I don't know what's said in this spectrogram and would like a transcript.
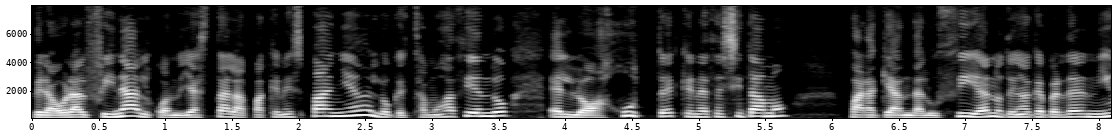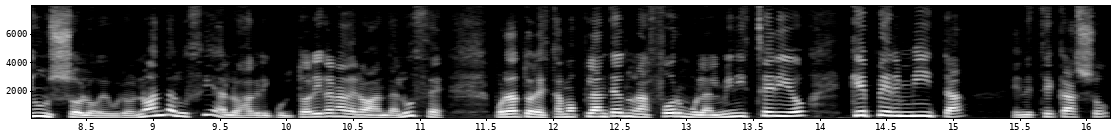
Pero ahora al final, cuando ya está la PAC en España, lo que estamos haciendo es los ajustes que necesitamos para que Andalucía no tenga que perder ni un solo euro. No Andalucía, los agricultores y ganaderos andaluces. Por tanto, le estamos planteando una fórmula al Ministerio que permita, en este caso,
